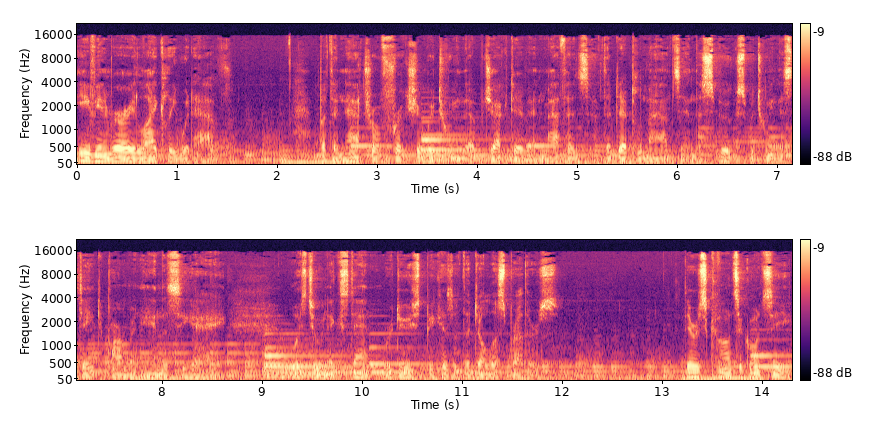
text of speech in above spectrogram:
Even very likely would have. but the natural friction between the objective and methods of the diplomats and the spooks between the State Department and the CIA was to an extent reduced because of the Dulles brothers. There was consequently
